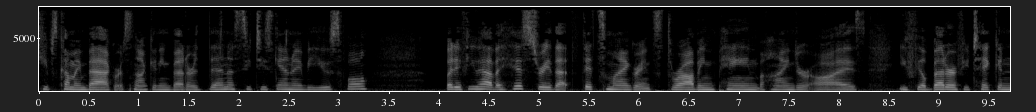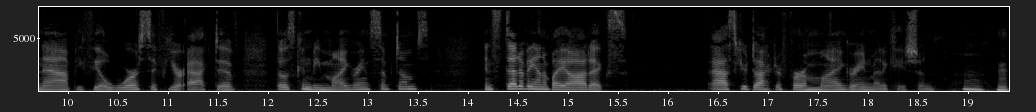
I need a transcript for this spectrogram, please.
keeps coming back or it's not getting better, then a CT scan may be useful. But if you have a history that fits migraines, throbbing pain behind your eyes, you feel better if you take a nap, you feel worse if you're active, those can be migraine symptoms. Instead of antibiotics, ask your doctor for a migraine medication. Hmm. H-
